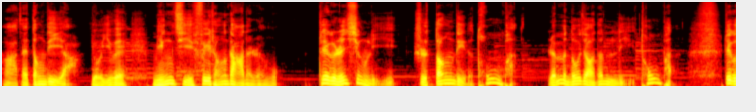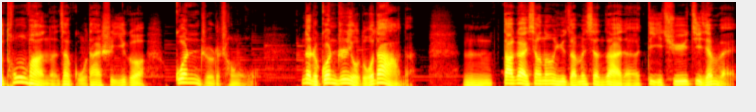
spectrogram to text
啊，在当地呀，有一位名气非常大的人物。这个人姓李，是当地的通判，人们都叫他李通判。这个通判呢，在古代是一个官职的称呼。那这官职有多大呢？嗯，大概相当于咱们现在的地区纪检委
